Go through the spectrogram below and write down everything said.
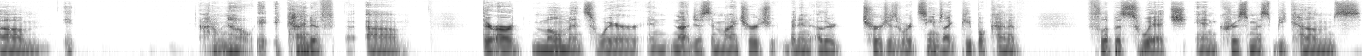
um, it, I don't know. It, it kind of, uh, there are moments where, and not just in my church, but in other churches, where it seems like people kind of flip a switch and Christmas becomes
